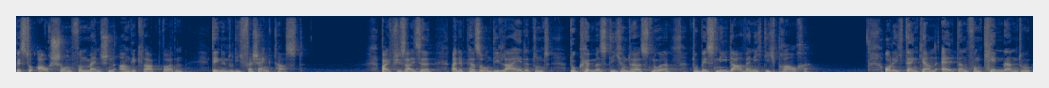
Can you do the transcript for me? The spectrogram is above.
Bist du auch schon von Menschen angeklagt worden, denen du dich verschenkt hast? Beispielsweise eine Person, die leidet und du kümmerst dich und hörst nur, du bist nie da, wenn ich dich brauche. Oder ich denke an Eltern von Kindern, du,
